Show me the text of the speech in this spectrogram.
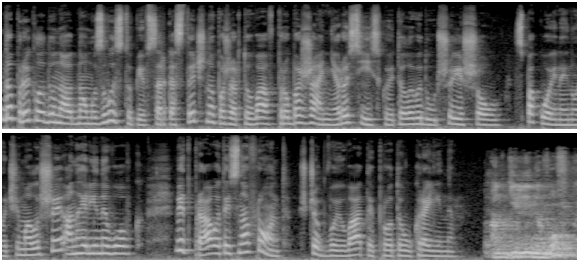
До прикладу, на одному з виступів саркастично пожартував про бажання російської телеведучої шоу Спокійної ночі малиші Ангеліни Вовк відправитись на фронт, щоб воювати проти України. Ангелина Вовк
